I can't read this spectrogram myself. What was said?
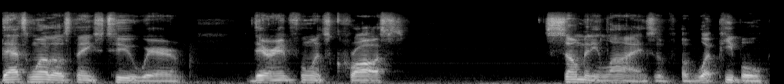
that's one of those things too where their influence crossed so many lines of, of what people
